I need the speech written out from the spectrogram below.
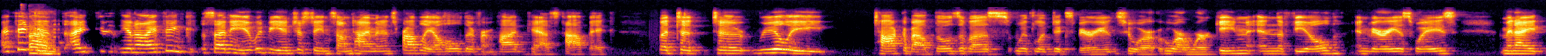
I think um, it, I you know I think Sunny it would be interesting sometime and it's probably a whole different podcast topic but to to really talk about those of us with lived experience who are who are working in the field in various ways. I mean I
